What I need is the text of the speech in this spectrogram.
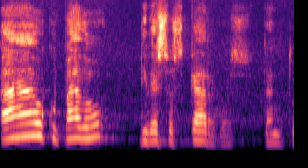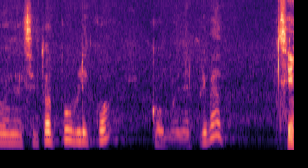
ha ocupado diversos cargos, tanto en el sector público como en el privado, Sí.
